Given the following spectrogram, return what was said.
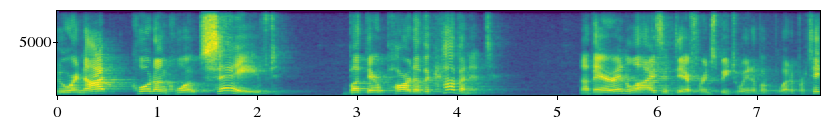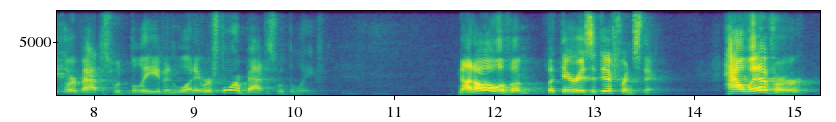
who are not, quote unquote, saved, but they're part of the covenant. Now, therein lies a difference between what a particular Baptist would believe and what a Reformed Baptist would believe. Not all of them, but there is a difference there. However,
